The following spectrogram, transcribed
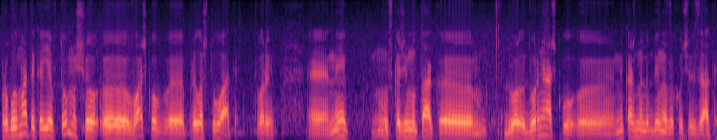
Проблематика є в тому, що е, важко е, прилаштувати тварин. Е, не, ну, скажімо так, двор- дворняшку не кожна людина захоче взяти.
